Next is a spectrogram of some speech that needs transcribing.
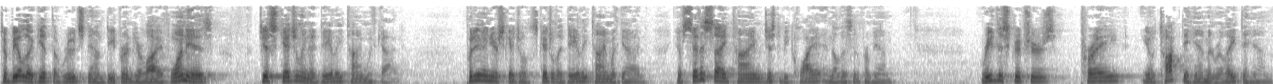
to be able to get the roots down deeper into your life. One is just scheduling a daily time with God. Put it in your schedule. Schedule a daily time with God. You know, set aside time just to be quiet and to listen from Him. Read the scriptures, pray, you know, talk to Him and relate to Him,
